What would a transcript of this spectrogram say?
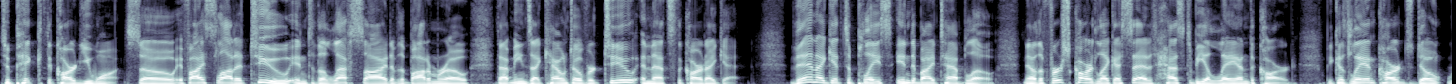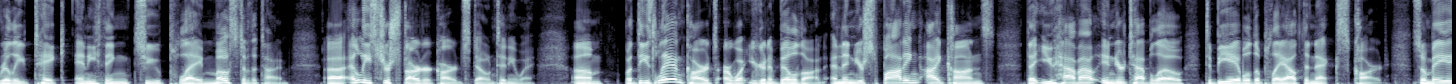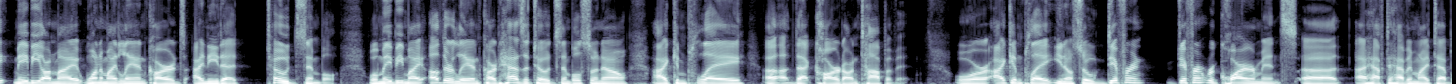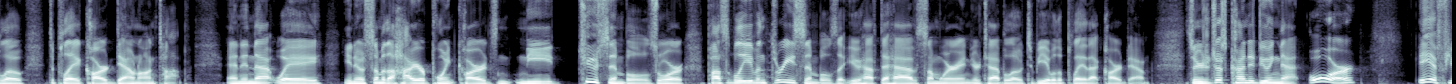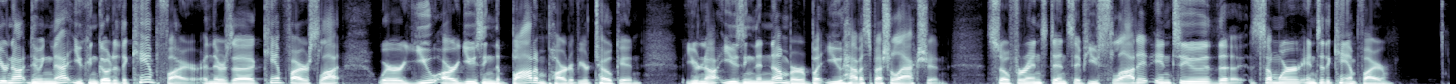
to pick the card you want. So if I slot a two into the left side of the bottom row, that means I count over two, and that's the card I get. Then I get to place into my tableau. Now, the first card, like I said, has to be a land card because land cards don't really take anything to play most of the time. Uh, at least your starter cards don't, anyway. Um, but these land cards are what you're going to build on. And then you're spotting icons that you have out in your tableau to be able to play out the next card. So may, maybe on my one of my land cards, I need a toad symbol. Well, maybe my other land card has a toad symbol, so now I can play uh, that card on top of it, or I can play, you know, so different different requirements uh, I have to have in my tableau to play a card down on top, and in that way, you know, some of the higher point cards need two symbols or possibly even three symbols that you have to have somewhere in your tableau to be able to play that card down. So you're just kind of doing that, or if you're not doing that, you can go to the campfire, and there's a campfire slot where you are using the bottom part of your token. You're not using the number, but you have a special action. So, for instance, if you slot it into the somewhere into the campfire,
